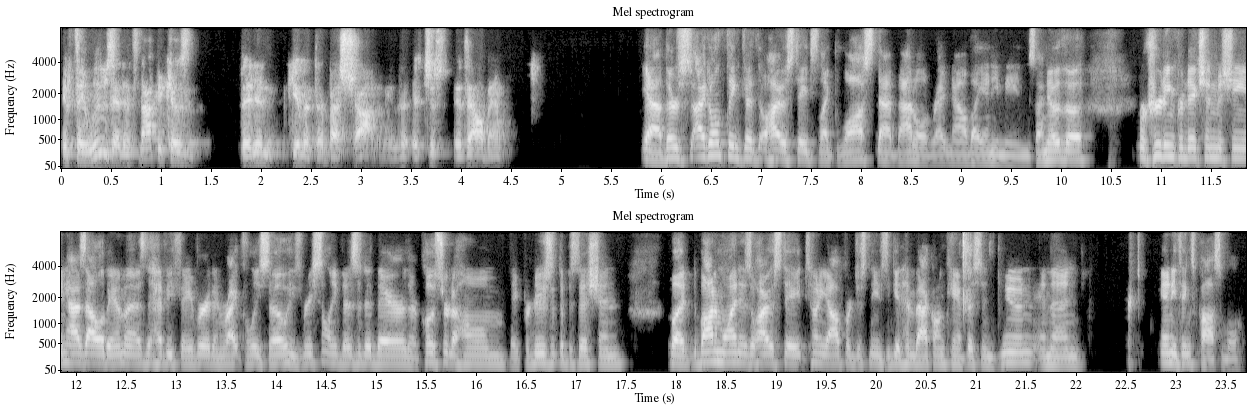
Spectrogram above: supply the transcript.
if they lose it, it's not because they didn't give it their best shot. I mean, it's just it's Alabama. Yeah, there's. I don't think that Ohio State's like lost that battle right now by any means. I know the recruiting prediction machine has Alabama as the heavy favorite, and rightfully so. He's recently visited there. They're closer to home. They produce at the position. But the bottom line is Ohio State. Tony Alford just needs to get him back on campus in June, and then anything's possible.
